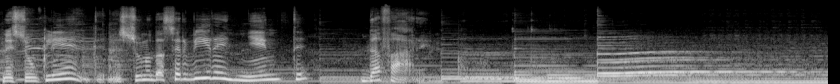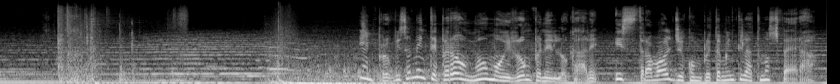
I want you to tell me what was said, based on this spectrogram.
Nessun cliente, nessuno da servire, niente da fare. Improvvisamente però un uomo irrompe nel locale e stravolge completamente l'atmosfera.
